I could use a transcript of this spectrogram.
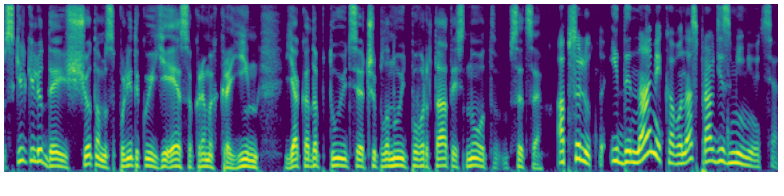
Скільки людей, що там з політикою ЄС, окремих країн, як адаптуються, чи планують повертатись, ну от все це. Абсолютно. І динаміка, вона справді змінюється.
